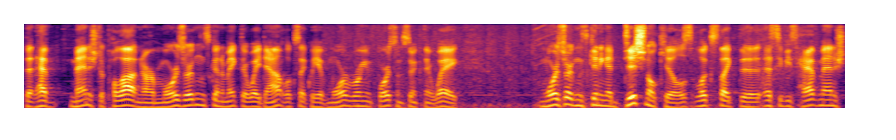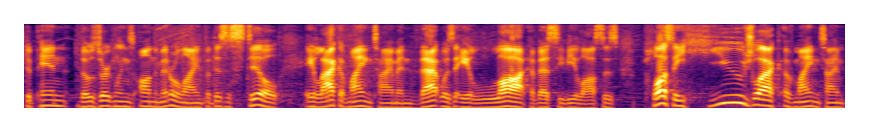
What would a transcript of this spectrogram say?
that have managed to pull out. And are more Zerglings going to make their way down? It looks like we have more reinforcements making their way. More Zerglings getting additional kills. Looks like the SCVs have managed to pin those Zerglings on the mineral line, but this is still a lack of mining time, and that was a lot of SCV losses, plus a huge lack of mining time.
